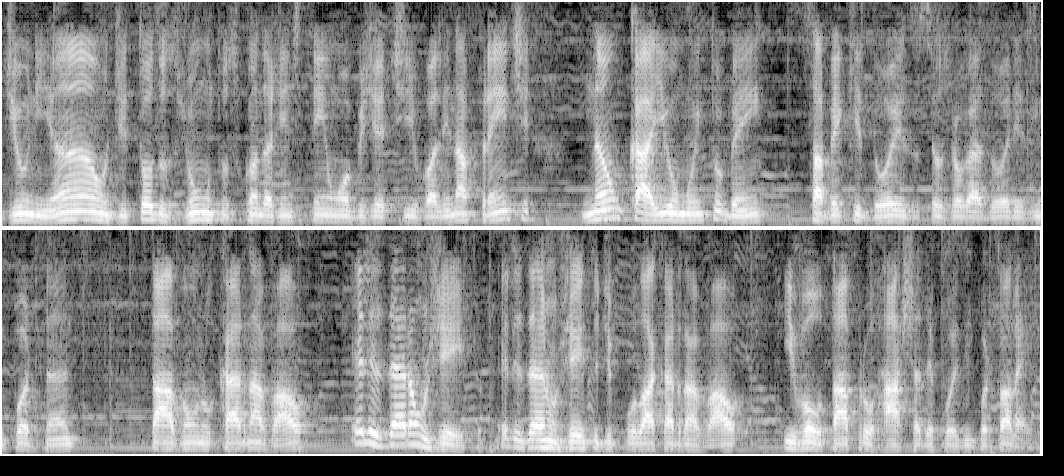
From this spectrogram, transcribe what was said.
de união, de todos juntos quando a gente tem um objetivo ali na frente, não caiu muito bem saber que dois dos seus jogadores importantes estavam no carnaval. Eles deram um jeito, eles deram um jeito de pular carnaval e voltar para o racha depois em Porto Alegre.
